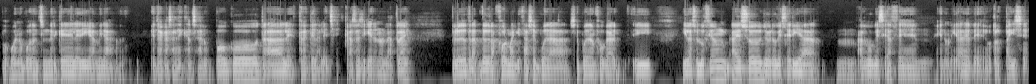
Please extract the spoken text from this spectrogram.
pues bueno, puedo entender que le diga, mira, vete a casa a descansar un poco, tal, tráete la leche en casa, si quieres no la traes pero de otra, de otra forma quizás se pueda, se pueda enfocar. Y, la solución a eso yo creo que sería mm, algo que se hace en, unidades de otros países.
